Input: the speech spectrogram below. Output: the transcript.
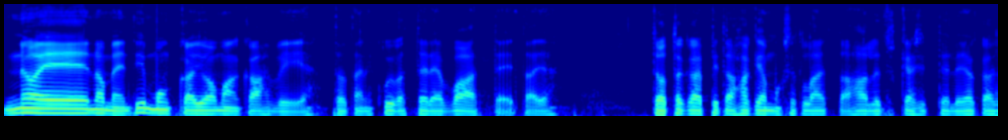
No ei, no mentiin munkkaan juomaan kahvia ja tota, niin kuivattelee vaatteita ja totta kai pitää hakemukset laittaa, hallitus käsittelee joka,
